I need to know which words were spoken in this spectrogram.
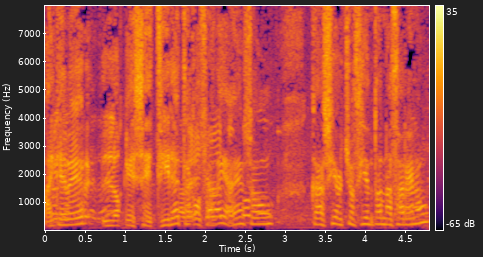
hay que ver lo que se estira esta cofradía, ¿eh? son casi 800 nazarenos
